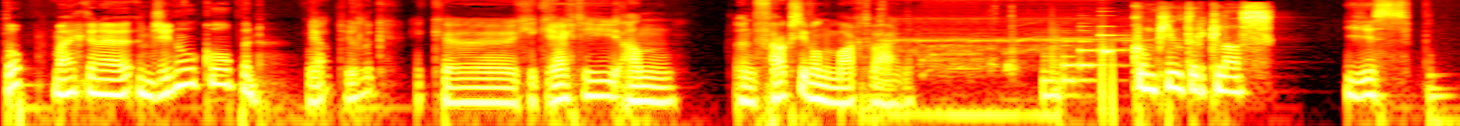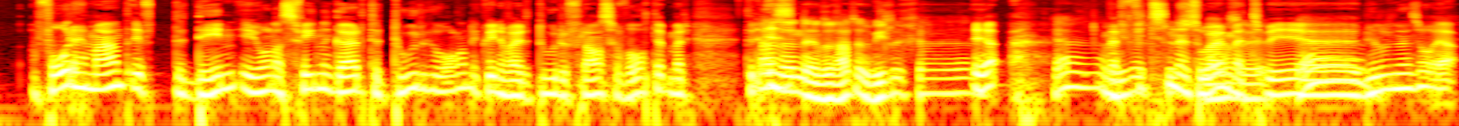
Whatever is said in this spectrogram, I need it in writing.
Top. Mag ik een, eh, een jingle kopen? Ja, tuurlijk. Ik, eh, je krijgt die aan een fractie van de marktwaarde. Computerklas. Yes. Vorige maand heeft de Deen Jonas Vingegaard de Tour gewonnen. Ik weet niet of je de Tour de France gevolgd hebt, maar er Dat is... een, inderdaad een wieler. eh, Ja, ja, met fietsen en zo, hè, met twee ja, eh, wielen en zo. Ja.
